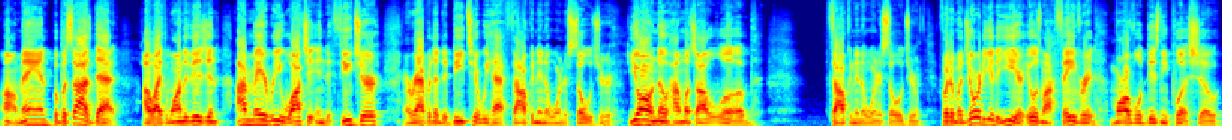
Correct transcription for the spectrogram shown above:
oh man. But besides that, I liked WandaVision. I may rewatch it in the future. And wrapping up the B tier, we have Falcon and the Winter Soldier. You all know how much I loved Falcon and the Winter Soldier. For the majority of the year, it was my favorite Marvel Disney Plus show.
